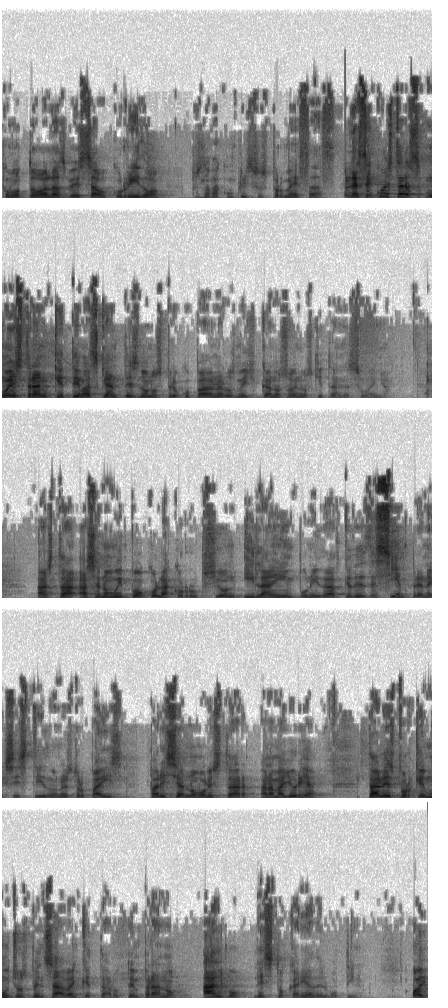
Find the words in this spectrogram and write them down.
como todas las veces ha ocurrido, pues no va a cumplir sus promesas. Las encuestas muestran que temas que antes no nos preocupaban a los mexicanos hoy nos quitan el sueño hasta hace no muy poco, la corrupción y la impunidad que desde siempre han existido en nuestro país parecían no molestar a la mayoría. Tal es porque muchos pensaban que tarde o temprano algo les tocaría del botín. Hoy,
